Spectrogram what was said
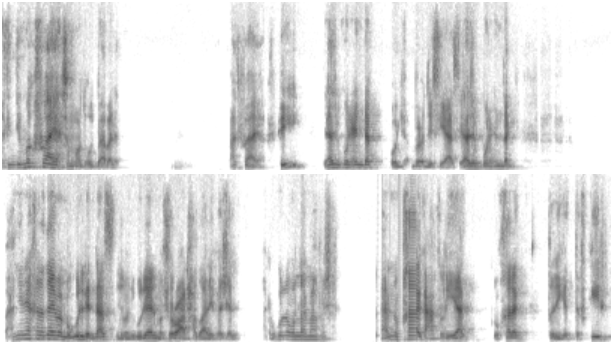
لكن دي ما كفاية عشان ما تقول بها بلد. ما كفاية. في لازم يكون عندك بعد سياسي لازم يكون عندك بعدين يا أخي أنا دائما بقول للناس لما يقول لي المشروع الحضاري فشل أنا بقول لهم والله ما فشل. لأنه خلق عقليات وخلق طريقة تفكير.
